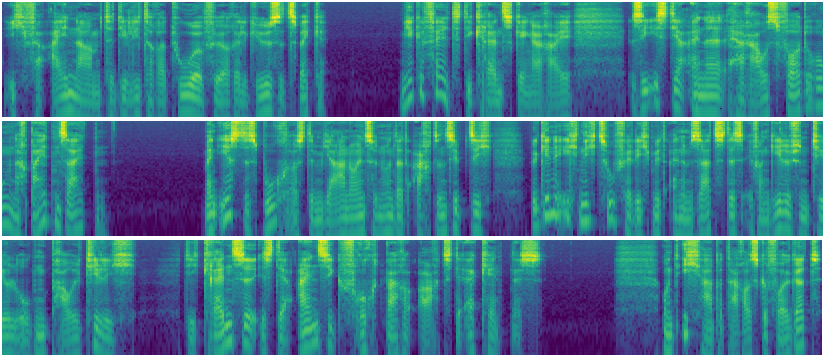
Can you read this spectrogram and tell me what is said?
ich vereinnahmte die Literatur für religiöse Zwecke. Mir gefällt die Grenzgängerei. Sie ist ja eine Herausforderung nach beiden Seiten. Mein erstes Buch aus dem Jahr 1978 beginne ich nicht zufällig mit einem Satz des evangelischen Theologen Paul Tillich Die Grenze ist der einzig fruchtbare Ort der Erkenntnis. Und ich habe daraus gefolgert,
